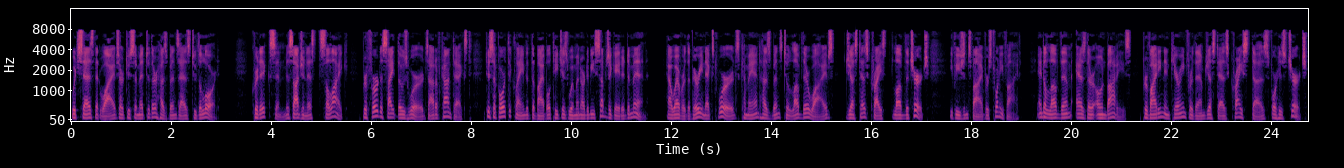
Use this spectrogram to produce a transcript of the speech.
which says that wives are to submit to their husbands as to the Lord. Critics and misogynists alike prefer to cite those words out of context to support the claim that the Bible teaches women are to be subjugated to men. However, the very next words command husbands to love their wives just as Christ loved the church, Ephesians 5 verse 25, and to love them as their own bodies, providing and caring for them just as Christ does for his church,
